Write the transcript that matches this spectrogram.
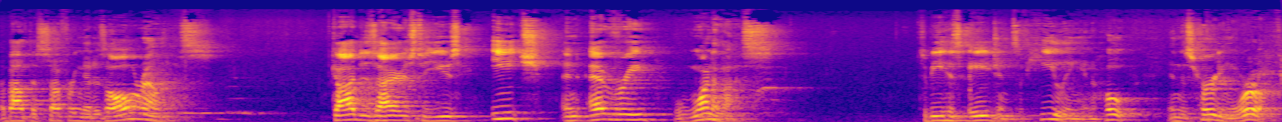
about the suffering that is all around us. God desires to use each and every one of us to be his agents of healing and hope in this hurting world.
